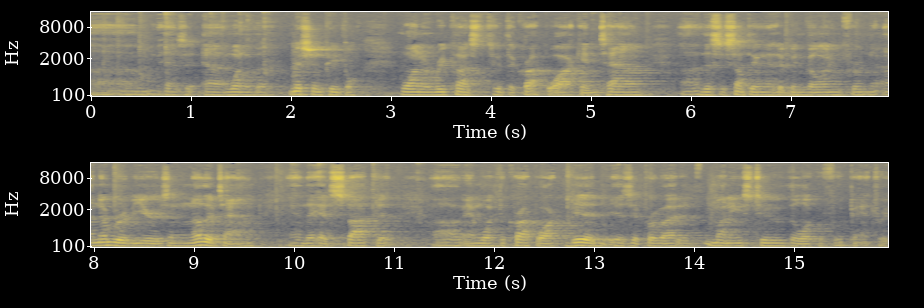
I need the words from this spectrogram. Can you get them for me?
um, has, uh, one of the mission people, want to reconstitute the crop walk in town. Uh, This is something that had been going for a number of years in another town, and they had stopped it. Uh, And what the crop walk did is it provided monies to the local food pantry.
